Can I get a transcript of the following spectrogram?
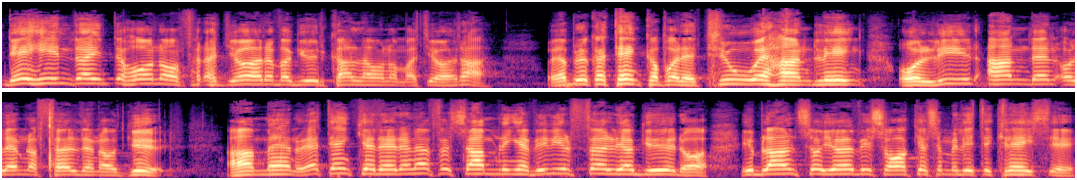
det hindrar inte honom för att göra vad Gud kallar honom att göra. Och jag brukar tänka på det, tro är handling och lyd anden och lämna följderna åt Gud. Amen. Och jag tänker det, den här församlingen, vi vill följa Gud och ibland så gör vi saker som är lite crazy.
